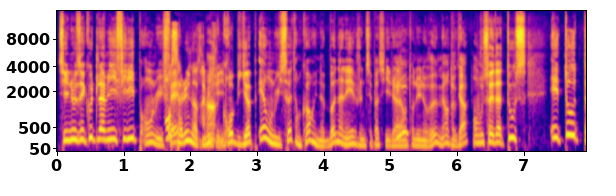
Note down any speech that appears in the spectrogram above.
S'il nous écoute l'ami Philippe, on lui On fait salue notre ami un Philippe. gros big up et on lui souhaite encore une bonne année. Je ne sais pas s'il a Oui. entendu nos voeux, mais en tout cas, on vous souhaite à tous et toutes,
